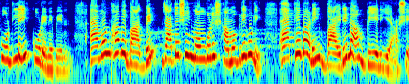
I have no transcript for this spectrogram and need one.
পুডলি করে নেবেন। এমনভাবে বাঁধবেন যাতে সেই মঙ্গলের সামগ্রীগুলি একেবারেই বাইরে না বেরিয়ে আসে।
